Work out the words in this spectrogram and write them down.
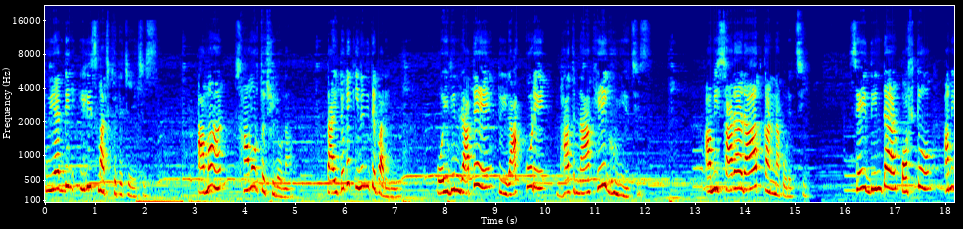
তুই একদিন ইলিশ মাছ খেতে চেয়েছিস। আমার সামর্থ্য ছিল না। তাই তোকে কিনে দিতে পারিনি। ওই দিন রাতে তুই রাগ করে ভাত না খেয়েই ঘুমিয়েছিস। আমি সারা রাত কান্না করেছি। সেই দিনটার কষ্ট আমি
